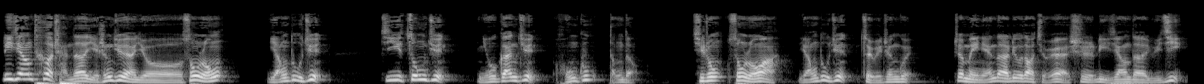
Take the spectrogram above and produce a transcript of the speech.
丽江特产的野生菌啊，有松茸、羊肚菌、鸡枞菌、牛肝菌、红菇等等。其中松茸啊、羊肚菌最为珍贵。这每年的六到九月是丽江的雨季，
